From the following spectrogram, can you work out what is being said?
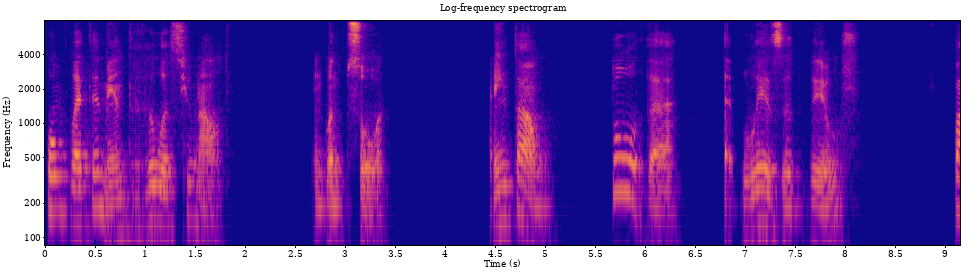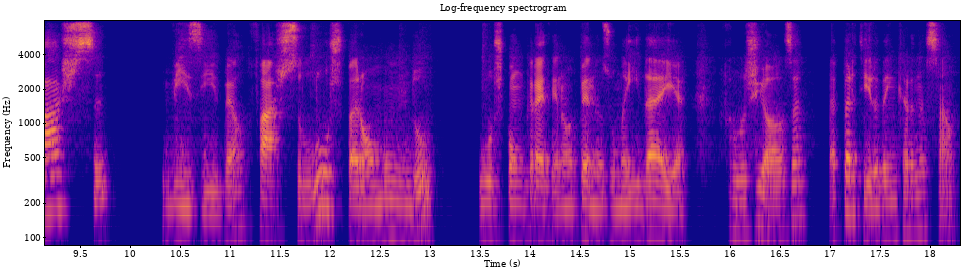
completamente relacional enquanto pessoa. Então, toda a beleza de Deus faz-se visível, faz-se luz para o mundo, luz concreta e não apenas uma ideia religiosa, a partir da encarnação.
